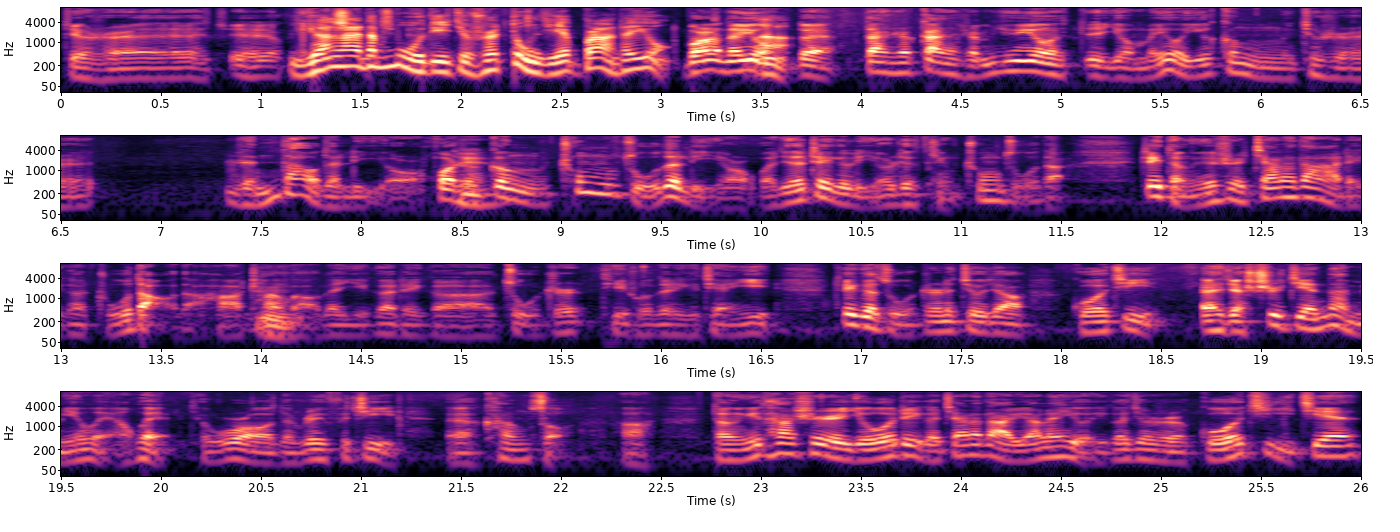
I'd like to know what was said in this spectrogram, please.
就是呃，原来的目的就是说冻结不让他用，不让他用，啊对，但是干什么去用？有没有一个更就是人道的理由，或者更充足的理由？我觉得这个理由就挺充足的。这等于是加拿大这个主导的哈，倡导的一个这个组织提出的一个建议。这个组织呢就叫国际呃叫世界难民委员会，就 World Refugee 呃 Council 啊，等于它是由这个加拿大原来有一个就是国际间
